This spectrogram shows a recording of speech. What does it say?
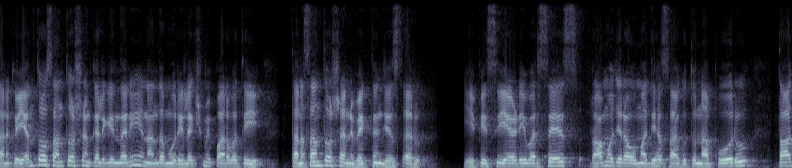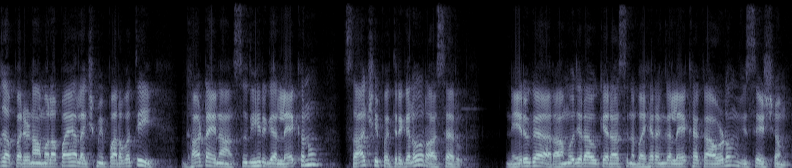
తనకు ఎంతో సంతోషం కలిగిందని నందమూరి లక్ష్మీ పార్వతి తన సంతోషాన్ని వ్యక్తం చేశారు. ఏపీసీఐడి వర్సెస్ రామోజీరావు మధ్య సాగుతున్న పోరు తాజా పరిణామాలపై లక్ష్మీ పార్వతి ఘాటైన సుదీర్ఘ లేఖను సాక్షి పత్రికలో రాశారు. నేరుగా రామోజీరావుకే రాసిన బహిరంగ లేఖ కావడం విశేషం.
